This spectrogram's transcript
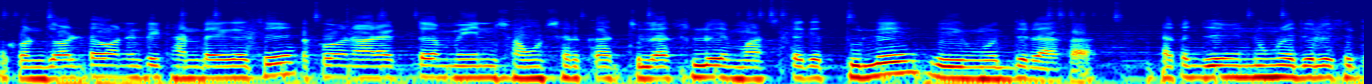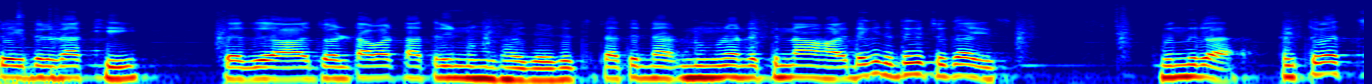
এখন জলটা অনেকটাই ঠান্ডা হয়ে গেছে। এখন আর একটা মেন সমস্যার কাজ চলে আসলো, এই মাছটাকে তুলে এর মধ্যে রাখা। এখন যদি নোংরা জলের সাথে এটা রাখি তাহলে জলটা আবার তাড়াতাড়ি নোংরা হয়ে যাবে, যাতে তাতে না- নোংরা যাতে না হয়। দেখেছ দেখেছ গাইস বন্ধুরা, দেখতে পাচ্ছ?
